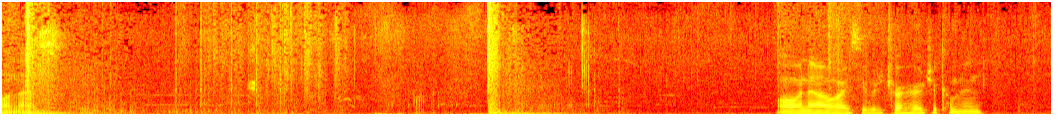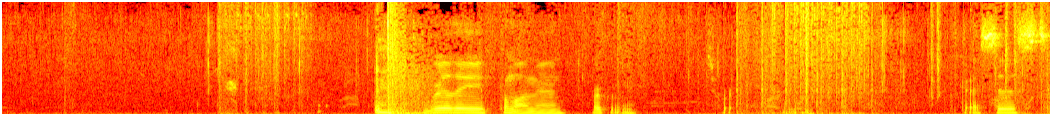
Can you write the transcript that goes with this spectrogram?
Oh, nice. Oh, now I see where the tryhards are coming in. really? Come on, man. Work with me. Just work. Got assist.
